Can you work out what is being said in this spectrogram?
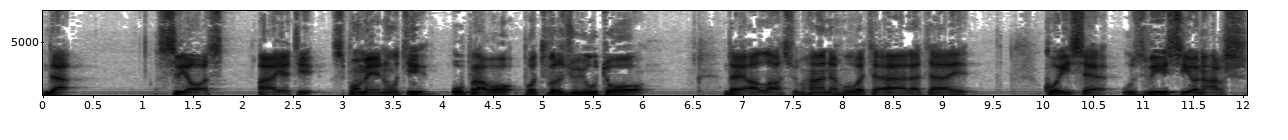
da svi ajeti spomenuti upravo potvrđuju to da je Allah subhanahu wa ta'ala taj koji se uzvisio na arš.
